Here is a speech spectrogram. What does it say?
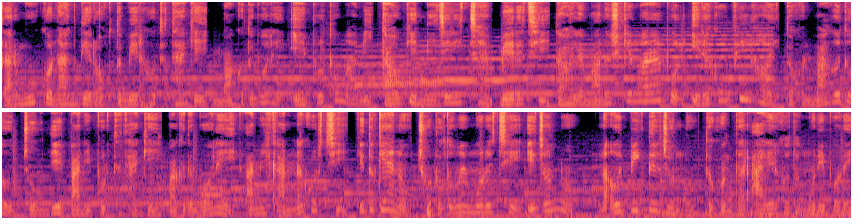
তার মুখ ও নাক দিয়ে রক্ত বের হতে থাকে। মাকুতো বলে এই প্রথম আমি কাউকে নিজের ইচ্ছা মেরেছি, তাহলে মানুষকে মারার পর এরকম ফিল হয়? তখন মাগতো চোখ দিয়ে পানি পড়তে থাকে। মাগতো বলে, আমি কান্না করছি, কিন্তু কেন? ছোট তোমায় মরেছে, এজন্য? না ওই পিকদের জন্য? তখন তার আগের কথা মনে পড়ে,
